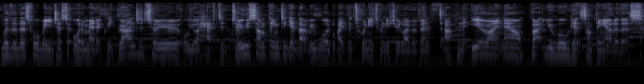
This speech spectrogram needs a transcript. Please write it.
Whether this will be just automatically granted to you or you'll have to do something to get that reward like the 2022 live event. It's up in the air right now, but you will get something out of this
